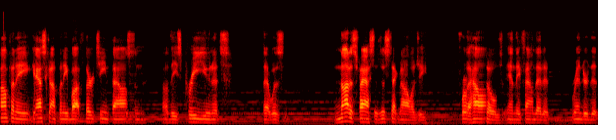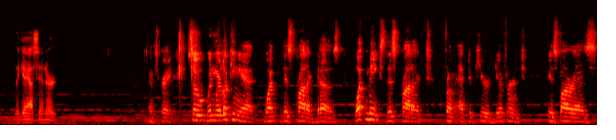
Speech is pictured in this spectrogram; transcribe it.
company, gas company, bought 13,000 of these pre units. That was not as fast as this technology for the households, and they found that it rendered the gas inert. That's great. So when we're looking at what this product does, what makes this product from ActivePure different as far as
